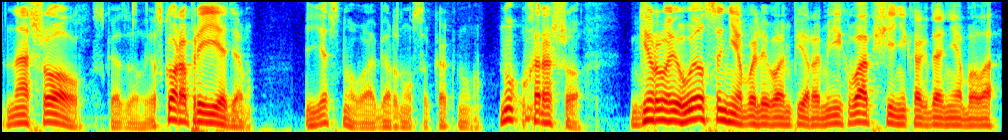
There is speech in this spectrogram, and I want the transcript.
«Нашел», — сказал я. «Скоро приедем». Я снова обернулся к окну. «Ну, хорошо. Герои Уэлса не были вампирами, их вообще никогда не было.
